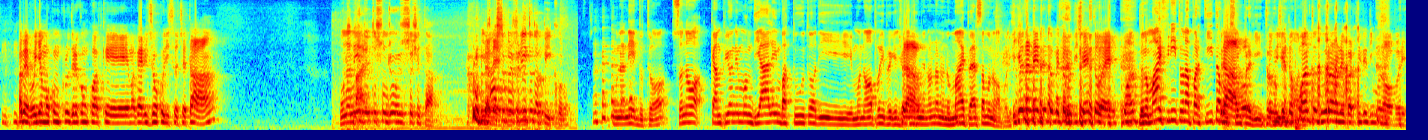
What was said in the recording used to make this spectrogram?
Vabbè, vogliamo concludere con qualche magari gioco di società? Un aneddoto Vai. su un gioco di società. Il vostro preferito da piccolo. un aneddoto. Sono campione mondiale imbattuto di Monopoli perché giocavo con mia nonna non ho mai perso a Monopoli. Io l'aneddoto che stavo dicendo è quanto non ho mai finito una partita Bravo, ma ho sempre vinto stavo dicendo quanto durano le partite di Monopoli.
